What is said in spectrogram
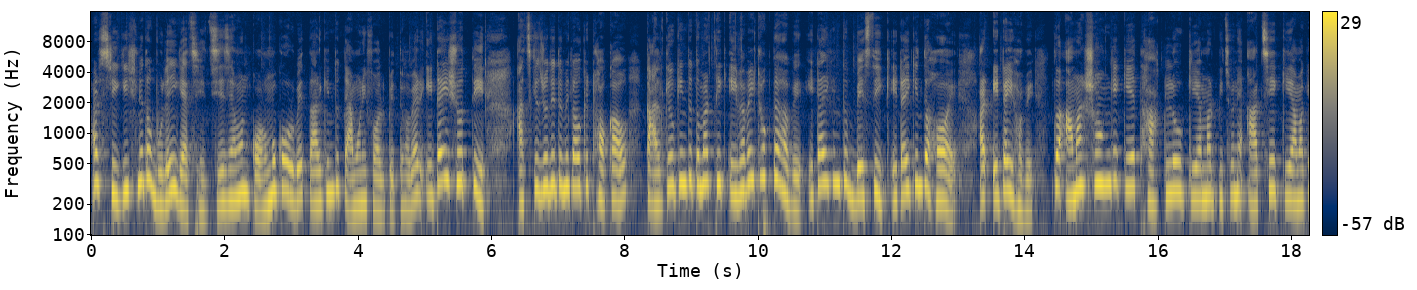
আর শ্রীকৃষ্ণ তো বলেই গেছে, যে যেমন কর্ম করবে, তার কিন্তু তেমনই ফল পেতে হবে। আর এটাই সত্যি। আজকে যদি তুমি কাউকে ঠকাও, কালকেও কিন্তু তোমার ঠিক এইভাবেই ঠকতে হবে। এটাই কিন্তু বেসিক এটাই কিন্তু হয়। আর এটাই হবে। তো আমার সঙ্গে কে থাকল, কে আমার পিছনে আছে, কে আমাকে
